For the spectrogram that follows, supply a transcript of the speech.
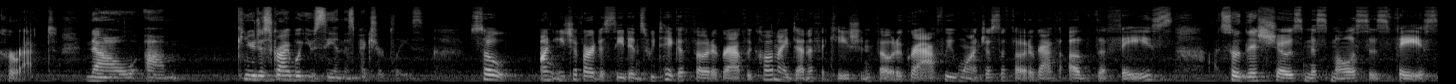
Correct. Now, um, can you describe what you see in this picture, please? So on each of our decedents, we take a photograph. We call an identification photograph. We want just a photograph of the face. So this shows Miss Mullis's face.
